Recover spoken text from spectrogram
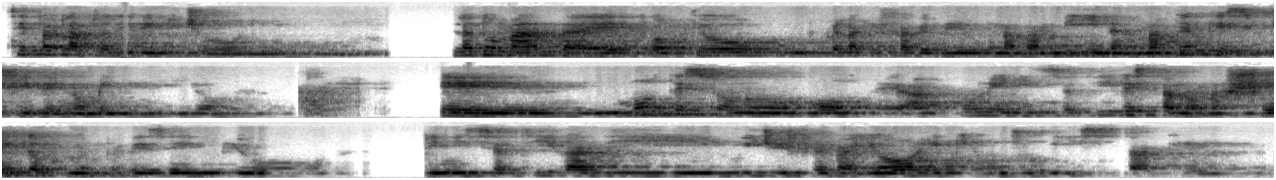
Si è parlato di religioni. La domanda è proprio quella che fa vedere una bambina, ma perché si uccide in nome di Dio? E molte sono molte, alcune iniziative stanno nascendo, come per esempio l'iniziativa di Luigi Ferraioli, che è un giurista che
